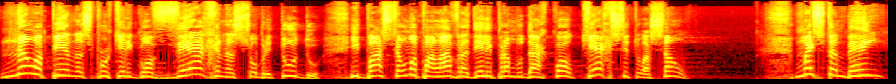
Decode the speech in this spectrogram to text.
não apenas porque Ele governa sobre tudo e basta uma palavra dele para mudar qualquer situação, mas também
